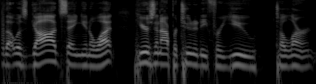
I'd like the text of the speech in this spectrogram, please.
that was God saying, you know what? Here's an opportunity for you to learn.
